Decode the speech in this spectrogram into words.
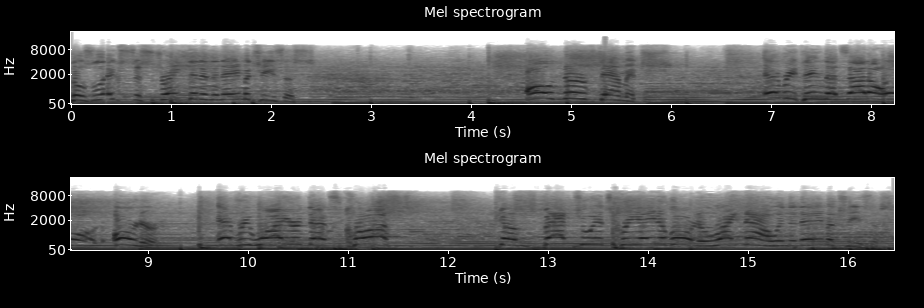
those legs to strengthen in the name of Jesus. All nerve damage, everything that's out of order, every wire that's crossed comes back to its creative order right now in the name of Jesus.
